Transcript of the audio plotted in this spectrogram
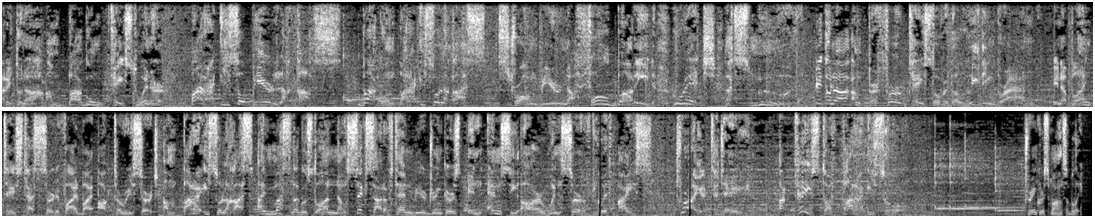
Narito na ang bagong taste winner. Paraiso Beer Lakas. Bagong Paraiso Lakas. Strong beer na full-bodied, rich at smooth. Ito na ang preferred taste over the leading brand. In a blind taste test certified by Octa Research, ang Paraiso Lakas ay mas nagustuhan ng 6 out of 10 beer drinkers in NCR when served with ice. Try it today. A taste of Paraiso. Drink responsibly.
